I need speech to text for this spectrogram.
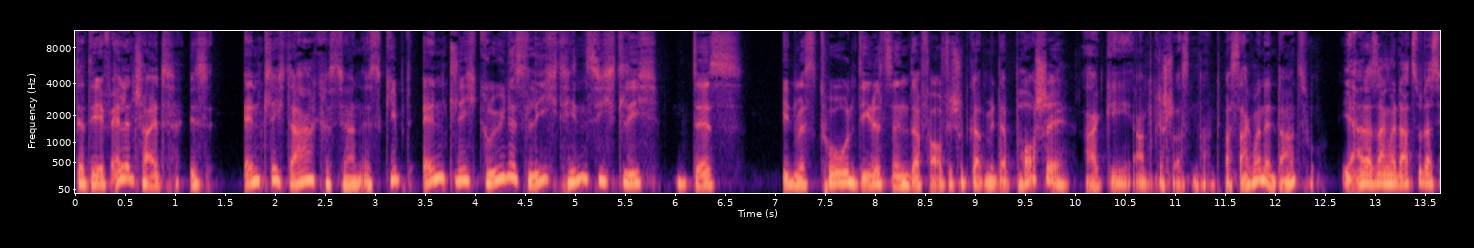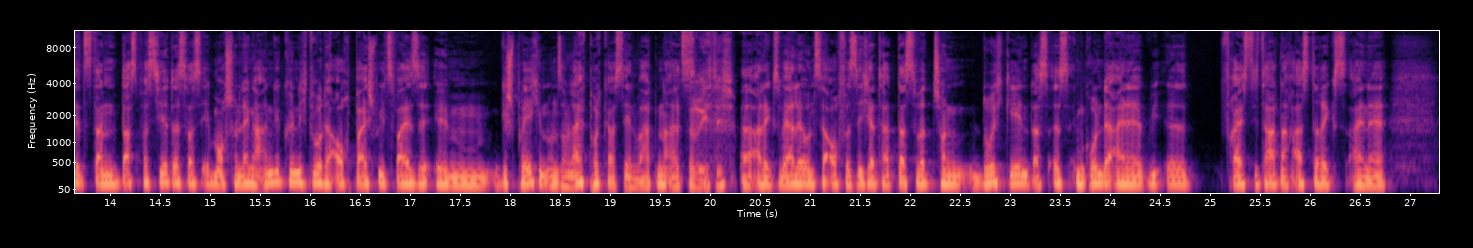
Der DFL-Entscheid ist endlich da, Christian. Es gibt endlich grünes Licht hinsichtlich des Investorendeals, den der VfB Stuttgart mit der Porsche AG abgeschlossen hat. Was sagen wir denn dazu? Ja, da sagen wir dazu, dass jetzt dann das passiert ist, was eben auch schon länger angekündigt wurde, auch beispielsweise im Gespräch in unserem Live-Podcast, den wir hatten, als Richtig. Äh, Alex Werle uns ja auch versichert hat, das wird schon durchgehen. Das ist im Grunde eine, äh, freies Zitat nach Asterix, eine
